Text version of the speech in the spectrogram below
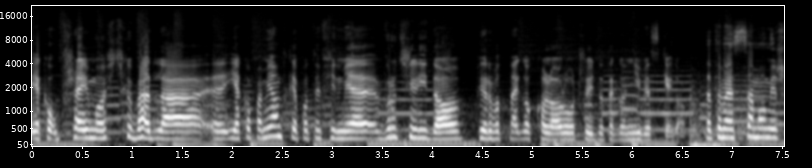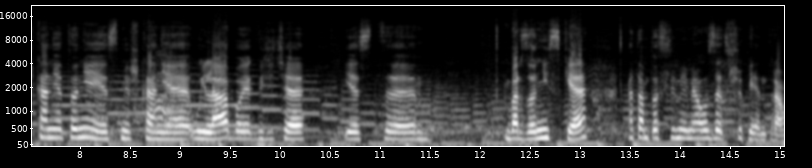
jako uprzejmość chyba dla, e, jako pamiątkę po tym filmie wrócili do pierwotnego koloru, czyli do tego niebieskiego. Natomiast samo mieszkanie to nie jest mieszkanie Willa, bo jak widzicie jest e, bardzo niskie, a tamto w filmie miało ze trzy piętra.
